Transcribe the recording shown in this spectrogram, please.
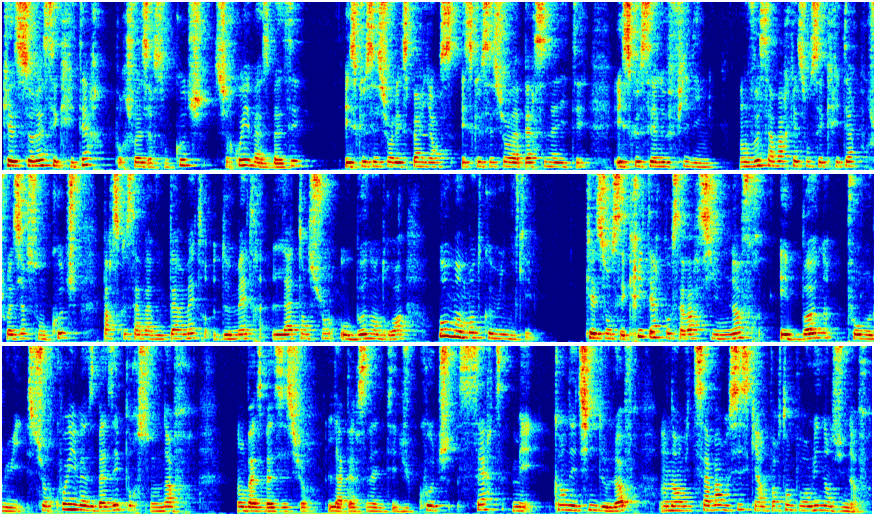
Quels seraient ses critères pour choisir son coach? Sur quoi il va se baser? Est-ce que c'est sur l'expérience? Est-ce que c'est sur la personnalité? Est-ce que c'est le feeling? On veut savoir quels sont ses critères pour choisir son coach parce que ça va vous permettre de mettre l'attention au bon endroit au moment de communiquer. Quels sont ses critères pour savoir si une offre est bonne pour lui? Sur quoi il va se baser pour son offre? On va se baser sur la personnalité du coach, certes, mais qu'en est-il de l'offre? On a envie de savoir aussi ce qui est important pour lui dans une offre.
